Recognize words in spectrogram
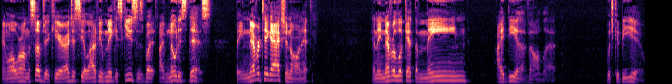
And while we're on the subject here, I just see a lot of people make excuses, but I've noticed this. They never take action on it, and they never look at the main idea of all that, which could be you.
